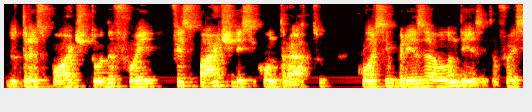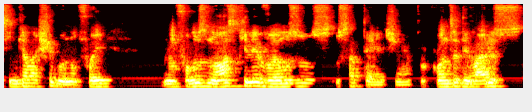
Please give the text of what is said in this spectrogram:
do transporte toda foi fez parte desse contrato com essa empresa holandesa. Então, foi assim que ela chegou. Não foi não fomos nós que levamos os, o satélite, né? por conta de vários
